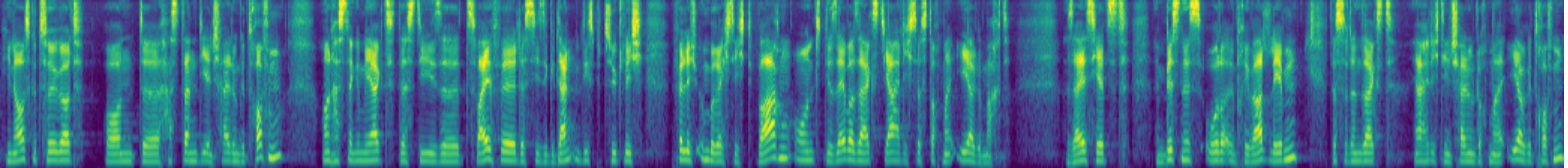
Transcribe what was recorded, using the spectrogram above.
hinausgezögert und äh, hast dann die Entscheidung getroffen und hast dann gemerkt, dass diese Zweifel, dass diese Gedanken diesbezüglich völlig unberechtigt waren und dir selber sagst, ja, hätte ich das doch mal eher gemacht. Sei es jetzt im Business oder im Privatleben, dass du dann sagst, ja, hätte ich die Entscheidung doch mal eher getroffen.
